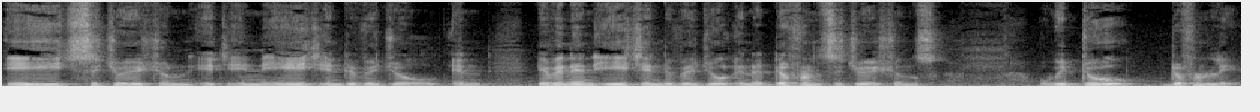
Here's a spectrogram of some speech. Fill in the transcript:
each situation, each, in each individual, in even in each individual in a different situations, we do differently.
